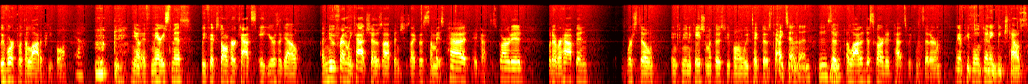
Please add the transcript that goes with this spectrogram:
We've worked with a lot of people. Yeah. You know, if Mary Smith, we fixed all her cats eight years ago, a new friendly cat shows up and she's like, "This is somebody's pet. It got discarded. Whatever happened." We're still in communication with those people, and we take those Take cats those in. in. hmm So a lot of discarded pets we consider. We have people donate beach towels.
